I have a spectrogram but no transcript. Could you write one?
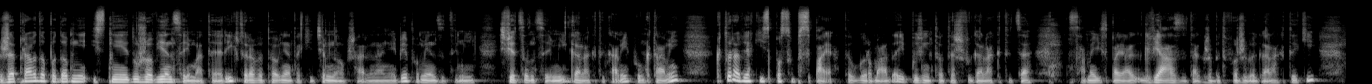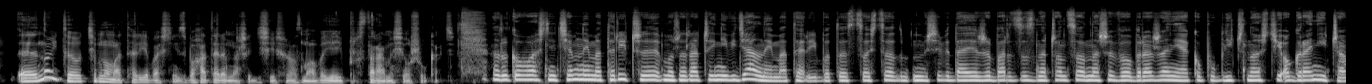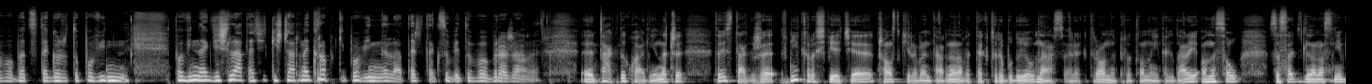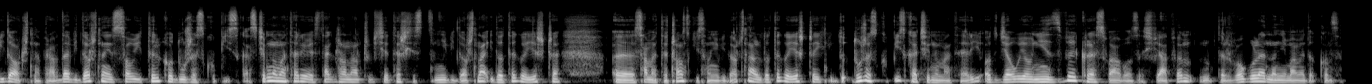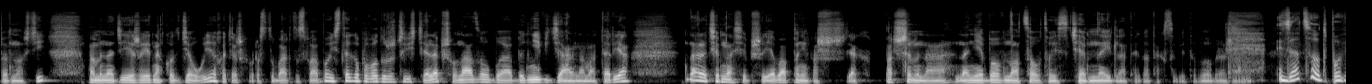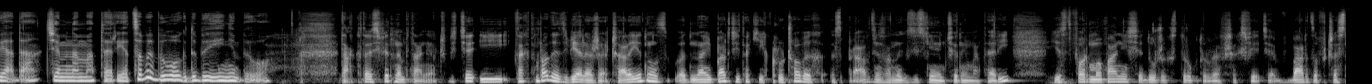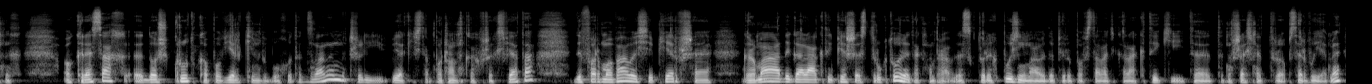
że prawdopodobnie istnieje dużo więcej materii, która wypełnia takie ciemne obszary na niebie pomiędzy tymi świecącymi galaktykami, punktami, która w jakiś sposób spaja tę gromadę i później to też w galaktyce samej spaja gwiazdy, tak żeby tworzyły galaktyki. E, No i tę ciemną materię właśnie z bohaterem naszej dzisiejszej rozmowy, jej staramy się szukać. No tylko właśnie ciemnej materii, czy może raczej niewidzialnej materii, bo to jest coś, co mi się wydaje, że bardzo znacząco nasze wyobrażenie jako publiczności ogranicza wobec tego, że to powinna gdzieś latać, jakieś czarne kropki powinny latać, tak sobie to wyobrażamy. E, Tak, dokładnie. Znaczy, to jest tak, że w mikroświecie cząstki elementarne, nawet te, które budują nas, elektrony, protony i tak dalej, one są w zasadzie dla nas niewidoczne, prawda? Widoczne są i tylko duże skupiska. Z ciemną materią jest tak, że ona oczywiście też jest niewidoczna i do tego jeszcze e, same te cząstki są niewidoczne, ale do tego jeszcze duże skupiska ciemnej materii oddziałują niezwykle słabo ze światłem lub też w ogóle, no nie mamy do końca pewności. Mamy nadzieję, że jednak oddziałuje, chociaż po prostu bardzo słabo i z tego powodu rzeczywiście lepszą nazwą byłaby niewidzialna materia, no ale ciemna się przyjęła, ponieważ jak patrzymy na, na niebo w nocą, to jest ciemne i dlatego tak sobie to wyobrażamy. Za co odpowiada ciemna materia? Co by było, gdyby jej nie było? Tak, to jest świetne pytanie oczywiście i tak naprawdę jest wiele rzeczy, ale jedną z najbardziej takich kluczowych spraw związanych z istnieniem ciemnej materii jest formowanie się dużych struktur we wszechświecie. W bardzo wczesnych okresach, dość krótko po wielkim wybuchu tak zwanym, czyli w jakichś tam początkach wszechświata, gdy formowały się pierwsze gromady galaktyk, pierwsze struktury tak naprawdę, z których później mały dopiero powstawać galaktyki i te, ten wszechświat, który obserwujemy,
